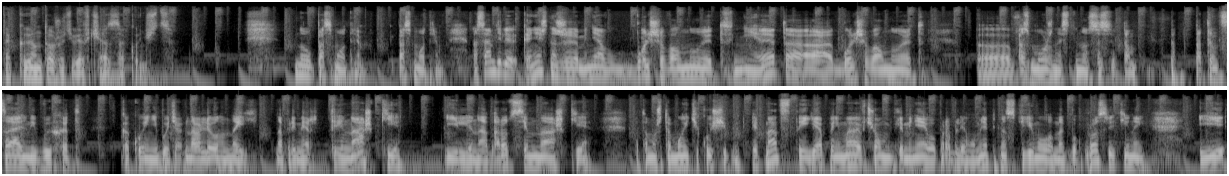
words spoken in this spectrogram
так и он тоже у тебя в час закончится. Ну, посмотрим. Посмотрим. На самом деле, конечно же, меня больше волнует не это, а больше волнует э, возможность, ну, там, потенциальный выход какой-нибудь обновленной, например, тринашки или наоборот семнашки, потому что мой текущий 15 я понимаю, в чем для меня его проблема. У меня 15-дюймовый MacBook Pro с ретиной, и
